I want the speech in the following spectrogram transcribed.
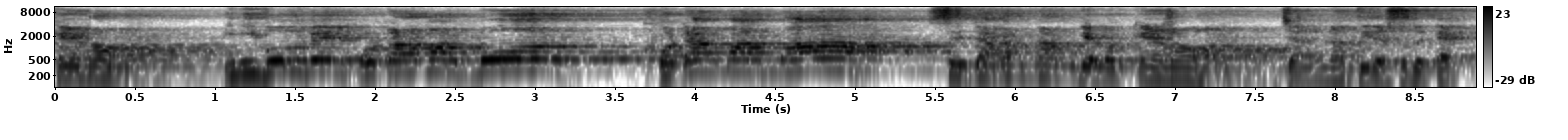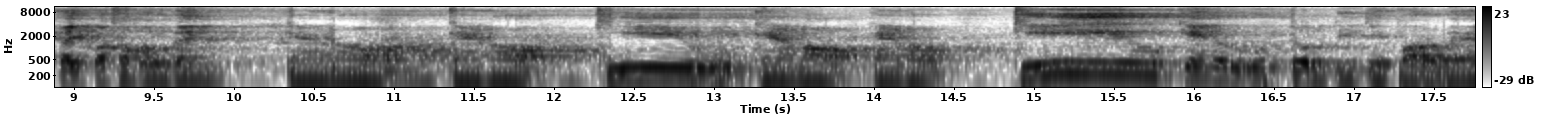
কেন? ইনি বলবেন ওটা আমার বোন ওটা আমার মা সে জাহান নাম গেল কেন? জান্নাতীরা শুধু একটাই কথা বলবেন, কেন কেন, কিউ, কেন কেন, কেউ কেনর উত্তর দিতে পারবে?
